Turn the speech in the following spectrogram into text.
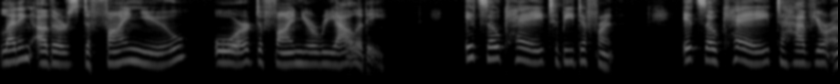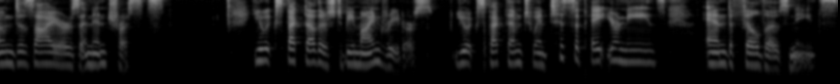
Letting others define you or define your reality. It's okay to be different it's okay to have your own desires and interests. You expect others to be mind readers. You expect them to anticipate your needs and to fill those needs.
